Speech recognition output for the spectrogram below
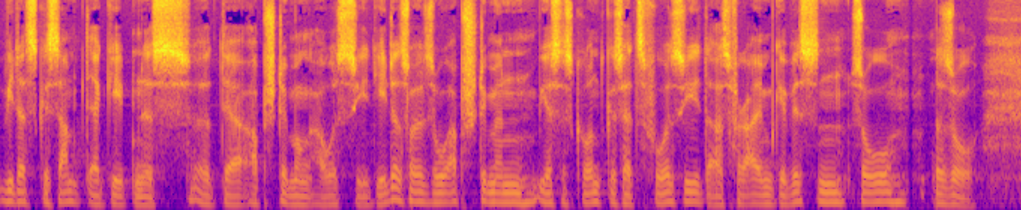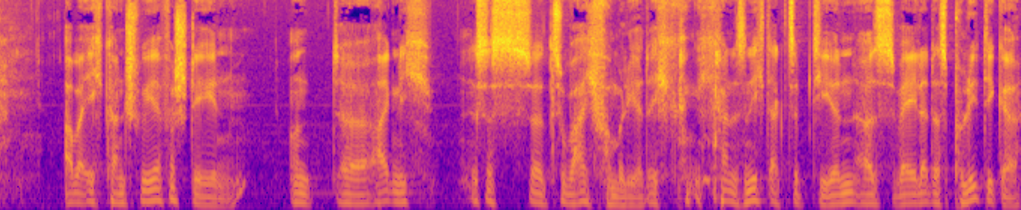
wie das Gesamtergebnis äh, der Abstimmung aussieht. Jeder soll so abstimmen, wie es das Grundgesetz vorsieht, aus freiem Gewissen, so oder so. Aber ich kann schwer verstehen und äh, eigentlich ist es äh, zu weich formuliert. Ich, ich, kann es nicht akzeptieren als Wähler, dass Politiker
